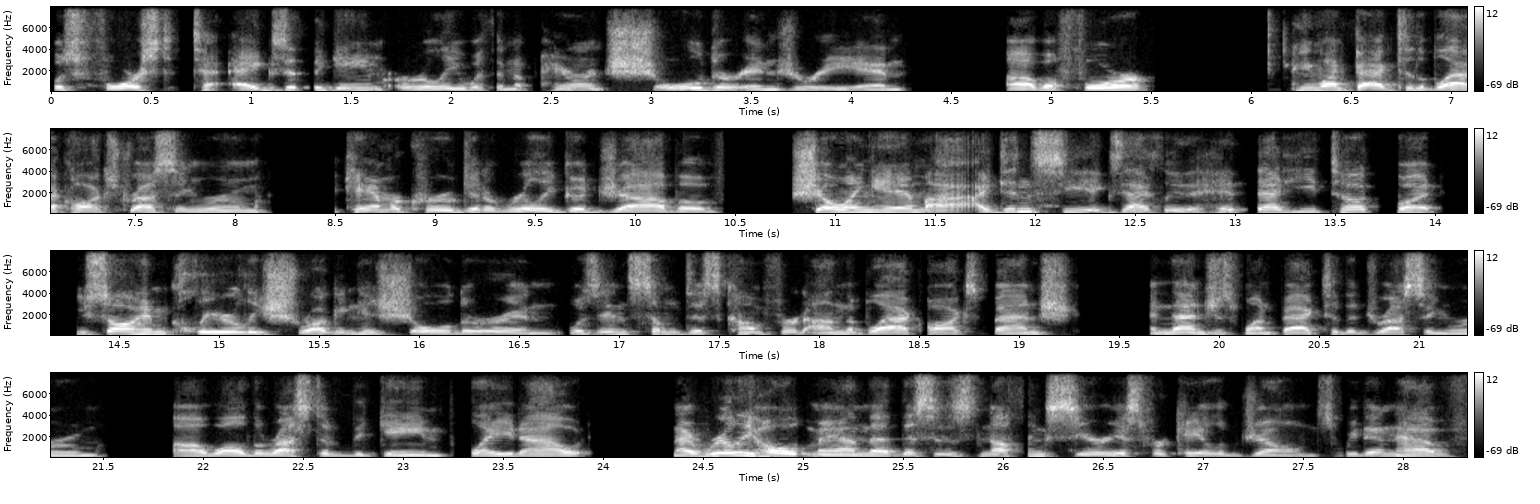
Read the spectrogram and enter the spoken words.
was forced to exit the game early with an apparent shoulder injury. And uh, before he went back to the Blackhawks dressing room, the camera crew did a really good job of showing him. I, I didn't see exactly the hit that he took, but you saw him clearly shrugging his shoulder and was in some discomfort on the Blackhawks bench, and then just went back to the dressing room uh, while the rest of the game played out. And I really hope, man, that this is nothing serious for Caleb Jones. We didn't have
